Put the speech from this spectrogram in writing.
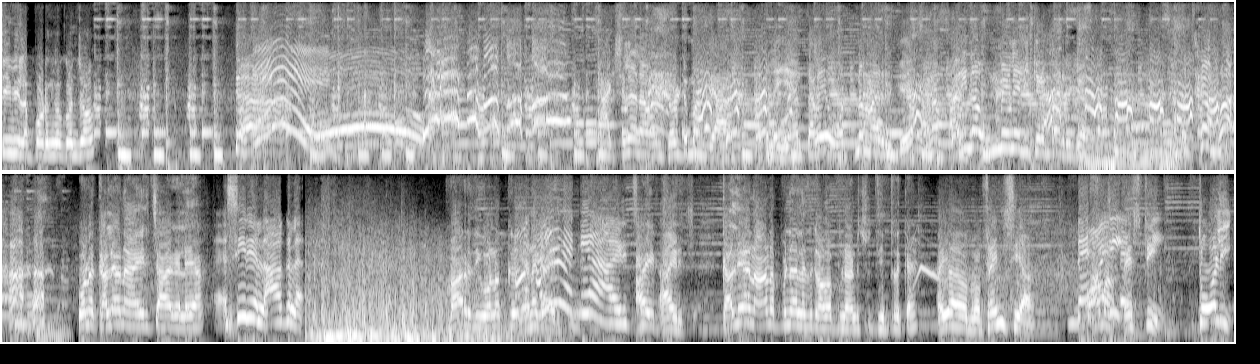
டிவில போடுங்க கொஞ்சம். ஆக்சுவலா நான் ஒன்னு சொல்லட்டுமா ஐயா? அதுல என் தலைய ஒட்டின மாதிரி இருக்கு. ஆனா பரினா உண்மையிலே நிக்கிற மாதிரி இருக்கு. உனக்கு கல்யாணம் ஆயிடுச்சு ஆகலையா? சீரியல் ஆகல. பாரதி உனக்கு? எனக்கு ஆயிடுச்சு ஆயிடுச்சு கல்யாணம் ஆன பின்னால் எதுக்கு அவ பின்னாடி சுத்திட்டு இருக்க? ஐயா ஃப்ரெண்ட்ஸ்யா பெஸ்டி தோழி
